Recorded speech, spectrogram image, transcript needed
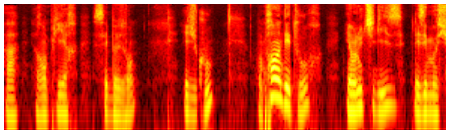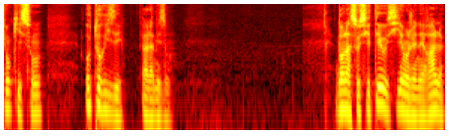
à remplir ces besoins. Et du coup, on prend un détour et on utilise les émotions qui sont autorisées à la maison. Dans la société aussi, en général,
